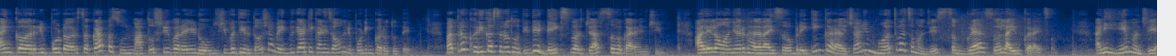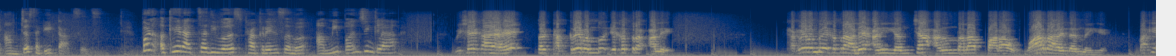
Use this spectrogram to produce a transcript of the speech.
अँकर रिपोर्टर सकाळपासून मातोश्री वरळी डोम शिवतीर्थ अशा वेगवेगळ्या ठिकाणी जाऊन रिपोर्टिंग करत होते. मात्र खरी कसरत होती ती डेस्कवरच्या सहकाऱ्यांची. आलेलं ऑनियर घालवायचं ब्रेकिंग करायचं आणि महत्वाचं म्हणजे सगळ्याचं लाईव्ह करायचं. आणि हे म्हणजे आमच्यासाठी टास्कच. पण अखेर आजचा दिवस ठाकरेंसह आम्ही पण जिंकला. विषय काय आहे? तर ठाकरे बंधू एकत्र आले. ठाकरे बंधू एकत्र आले आणि यांच्या आनंदाला पारा वार राहिला नाहीये. बाकी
